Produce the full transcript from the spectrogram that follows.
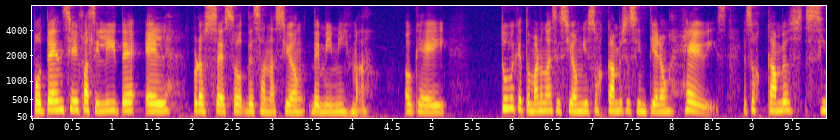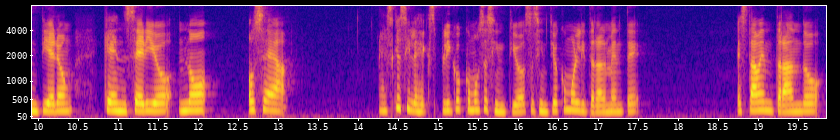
potencia y facilite el proceso de sanación de mí misma. ¿Ok? Tuve que tomar una decisión y esos cambios se sintieron heavy. Esos cambios se sintieron que en serio no. O sea, es que si les explico cómo se sintió, se sintió como literalmente estaba entrando.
